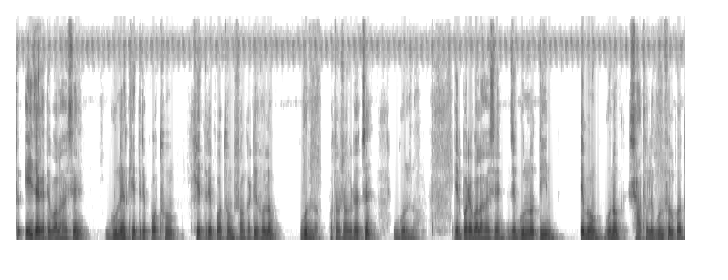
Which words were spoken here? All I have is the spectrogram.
তো এই জায়গাতে বলা হয়েছে গুণের ক্ষেত্রে প্রথম ক্ষেত্রে প্রথম সংখ্যাটি হলো গুণ্য। প্রথম সংখ্যাটি হচ্ছে গুণ্য। এরপরে বলা হয়েছে যে গুণ্য তিন এবং গুণক সাত হলে গুণফল কত?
